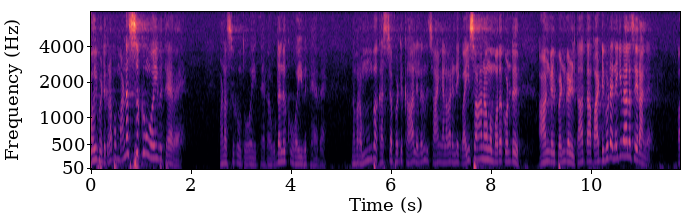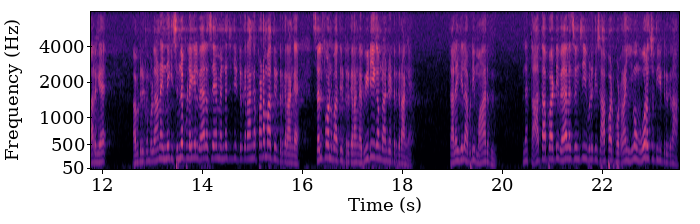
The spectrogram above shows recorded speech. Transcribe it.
ஓய்வு எடுக்கணும். அப்போ மனசுக்கும் ஓய்வு தேவை. மனசுக்கும் ஓய்வு தேவை உடலுக்கும் ஓய்வு தேவை. நம்ம ரொம்ப கஷ்டப்பட்டு காலையிலேருந்து சாயங்காலம் வரை இன்னைக்கு வயசானவங்க முத கொண்டு ஆண்கள் பெண்கள் தாத்தா பாட்டி கூட இன்னைக்கு வேலை செய்கிறாங்க பாருங்க. அப்படி இருக்கும்போது ஆனால் இன்னைக்கு சின்ன பிள்ளைகள் வேலை செய்யாமல் என்ன செஞ்சுட்டு இருக்கிறாங்க? படம் பார்த்துட்டு இருக்கிறாங்க. செல்ஃபோன் பார்த்துட்டு இருக்கிறாங்க. வீடியோ கேம் விளாண்டுட்டு இருக்காங்க தலைகீழ அப்படி மாறுது. ஏன்னா தாத்தா பாட்டி வேலை செஞ்சு இவனுக்கு சாப்பாடு போடுறான். இவன் ஊரை சுற்றிக்கிட்டு இருக்கிறான்.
